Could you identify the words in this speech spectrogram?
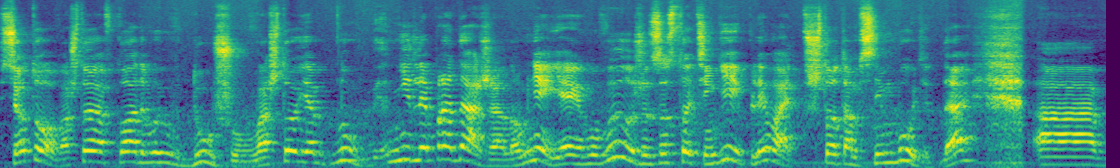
Все то, во что я вкладываю в душу, во что я, ну, не для продажи оно мне, я его выложу за 100 тенге и плевать, что там с ним будет, да? А,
